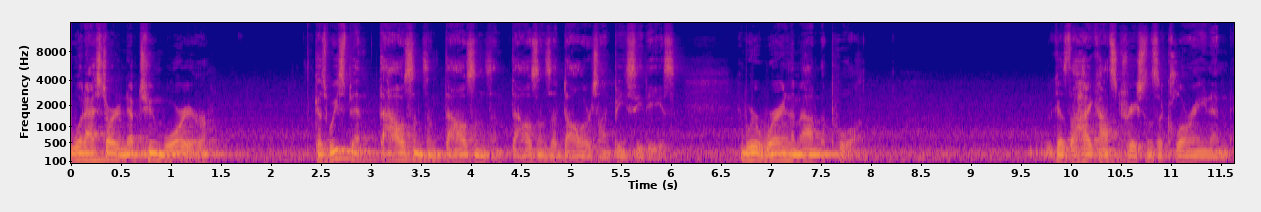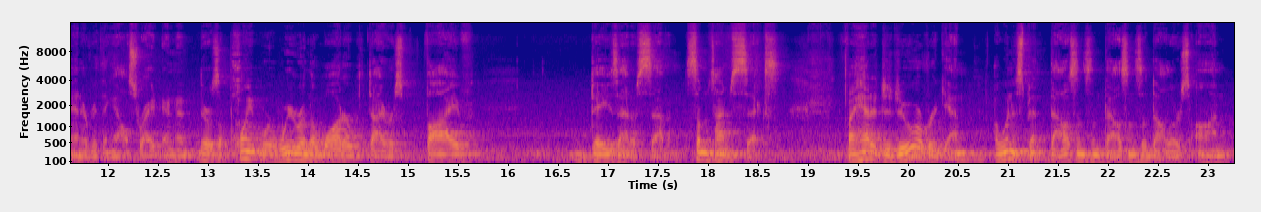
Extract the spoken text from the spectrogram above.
when I started Neptune Warrior, because we spent thousands and thousands and thousands of dollars on BCDs, and we were wearing them out in the pool because the high concentrations of chlorine and, and everything else, right? And there was a point where we were in the water with divers five days out of seven, sometimes six. If I had it to do over again, I wouldn't have spent thousands and thousands of dollars on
